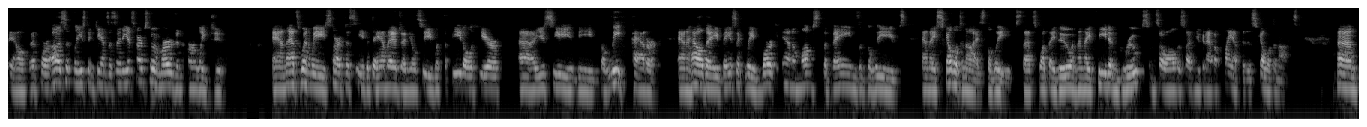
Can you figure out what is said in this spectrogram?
you know for us at least in Kansas City, it starts to emerge in early June. And that's when we start to see the damage, and you'll see with the beetle here, uh, you see the, the leaf pattern and how they basically work in amongst the veins of the leaves and they skeletonize the leaves. That's what they do. And then they feed in groups. And so all of a sudden you can have a plant that is skeletonized. Um,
